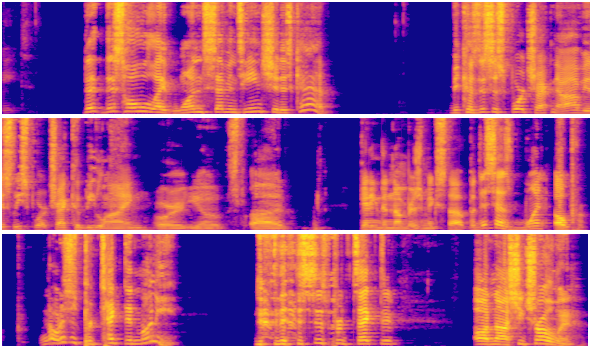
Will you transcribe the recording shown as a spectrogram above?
Th- this whole like 117 shit is cap. Because this is spotrac. Now obviously spotrac could be lying or you know uh getting the numbers mixed up. But this has one oh pr- no, this is protected money. this is protected. Oh nah, she trolling.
